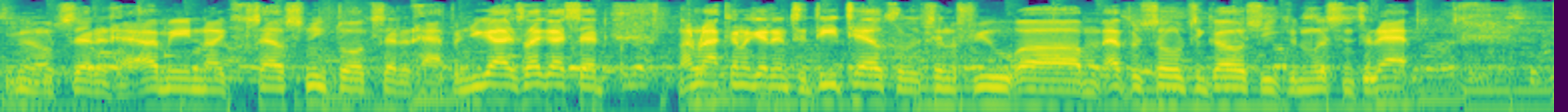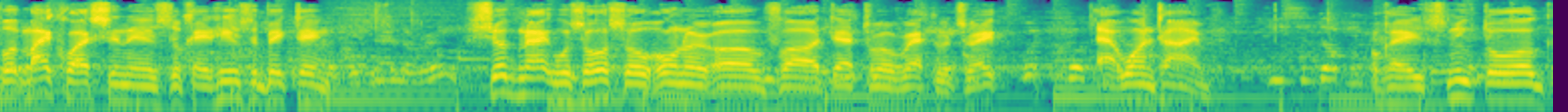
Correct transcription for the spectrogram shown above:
you know, said it. Ha- I mean, like how Snoop Dogg said it happened. You guys, like I said, I'm not gonna get into details because it's in a few um, episodes ago, so you can listen to that. But my question is, okay, here's the big thing. Suge Knight was also owner of uh, Death Row Records, right? At one time. Okay, Snoop Dogg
